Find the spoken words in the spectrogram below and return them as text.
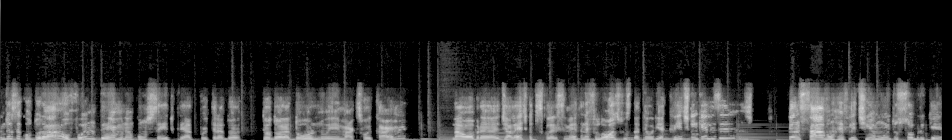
Indústria cultural foi um termo, né, um conceito criado por Theodor Adorno e Max Horkheimer na obra Dialética do Esclarecimento, né, filósofos da teoria crítica, em que eles pensavam, refletiam muito sobre o que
